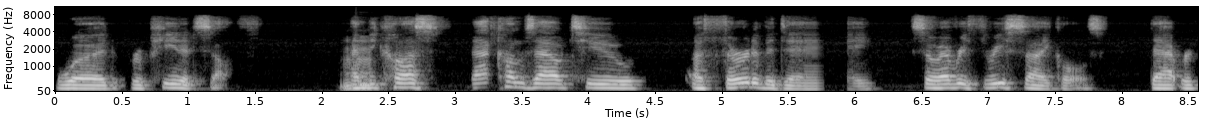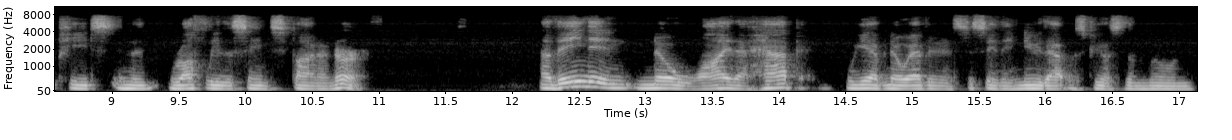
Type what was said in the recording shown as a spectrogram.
would repeat itself. And Mhm. because that comes out to a third of a day, so every three cycles, that repeats in the, roughly the same spot on Earth. Now, they didn't know why that happened. We have no evidence to say they knew that was because the moon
